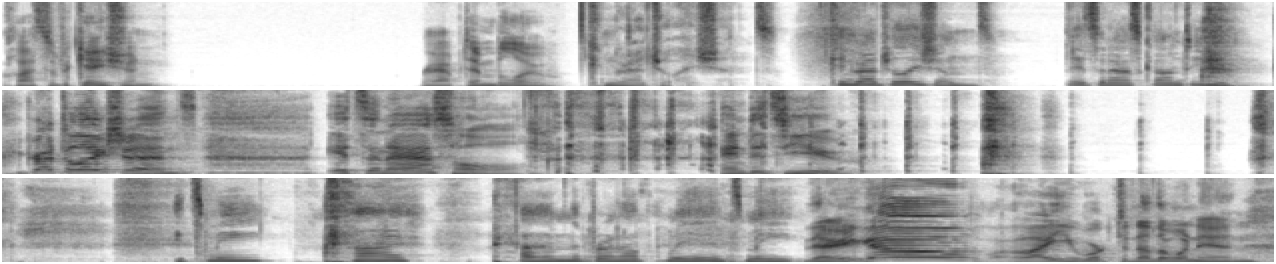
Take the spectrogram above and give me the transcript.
classification, wrapped in blue. Congratulations. Congratulations. It's an ask on to you. Congratulations! It's an asshole, and it's you. it's me. Hi. I'm the problem. It's me. There you go. Why you worked another one in.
